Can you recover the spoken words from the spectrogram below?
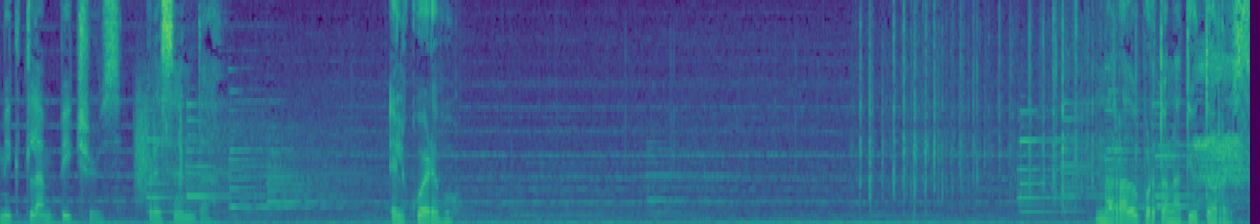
Mictlan Pictures presenta El Cuervo. Narrado por Tonatiu Torres.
